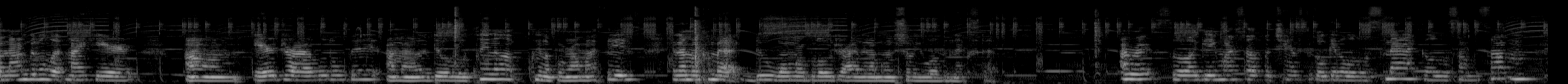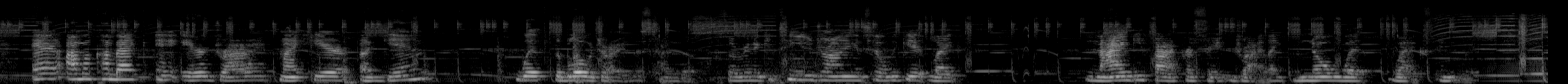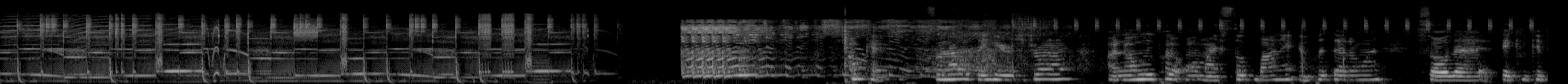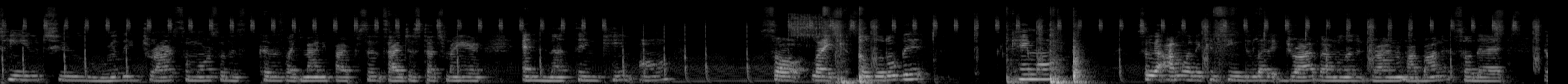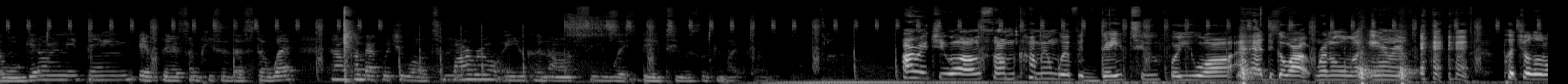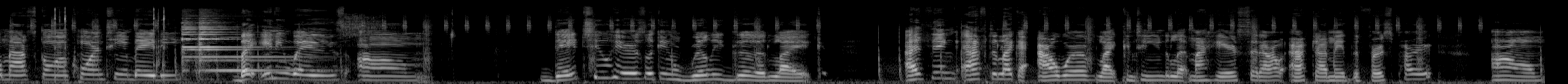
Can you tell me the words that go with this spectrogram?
So now I'm gonna let my hair um, air dry a little bit. I'm gonna do a little cleanup, clean up around my face, and I'm gonna come back, do one more blow dry, and then I'm gonna show you all the next step. All right, so I gave myself a chance to go get a little snack, a little something, something, and I'm gonna come back and air dry my hair again with the blow dryer this time though. So we're gonna continue drying until we get like 95% dry, like no wet wax anywhere. Okay, so now that the hair is dry, I normally put it on my silk bonnet and put that on so that it can continue to really dry some more. So this, because it's like 95%, so I just touched my hair and nothing came off. So like a little bit, came off. So that I'm going to continue to let it dry, but I'm going to let it dry on my bonnet so that it won't get on anything if there's some pieces that's still wet. And I'll come back with you all tomorrow and you can all see what day two is looking like for me. All right, you all. So I'm coming with day two for you all. I had to go out, run a little errand, put your little mask on, quarantine, baby. But anyways, um, day two here is looking really good. Like, I think after like an hour of like continuing to let my hair set out after I made the first part, um,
